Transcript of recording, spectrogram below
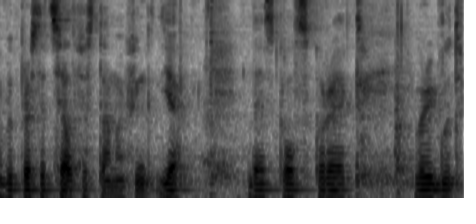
We press it self this time I think. Yeah that's also correct. Very good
